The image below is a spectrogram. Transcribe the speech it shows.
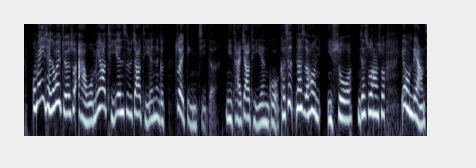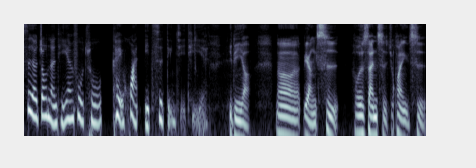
我们以前都会觉得说啊，我们要体验，是不是就要体验那个最顶级的，你才叫体验过？可是那时候你你说你在书上说，用两次的中等体验付出，可以换一次顶级体验，一定要那两次或者三次就换一次。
